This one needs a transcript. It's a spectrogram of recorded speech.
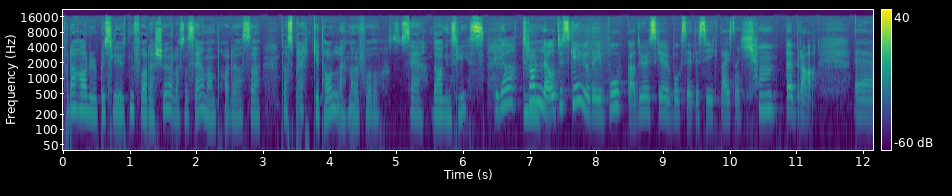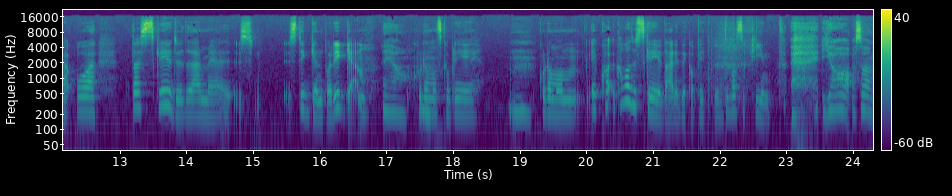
For da har du det plutselig utenfor deg sjøl, og så ser man på det, og så da sprekker trollet når du får se dagens lys. Ja, trollet. Mm. Og du skrev jo det i boka. Du har jo skrevet bok som heter Syk deg, sånn kjempebra. Eh, og da skrev du det der med styggen på ryggen. Ja. Hvordan man skal bli. Hvordan man ja, hva, hva, var det du skrev der i det kapitlet? Det var så fint. Ja, altså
